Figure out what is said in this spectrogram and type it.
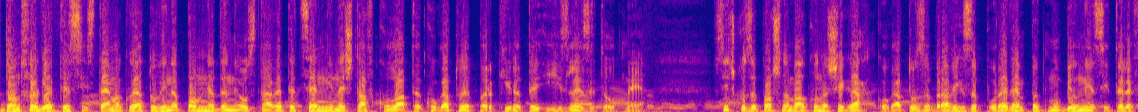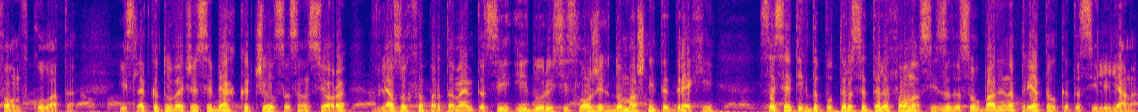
Don't Forget е система, която ви напомня да не оставяте ценни неща в колата, когато я паркирате и излезете от нея. Всичко започна малко на шега, когато забравих за пореден път мобилния си телефон в колата. И след като вече се бях качил с ансьора, влязох в апартамента си и дори си сложих домашните дрехи, се сетих да потърся телефона си, за да се обадя на приятелката си Лиляна.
